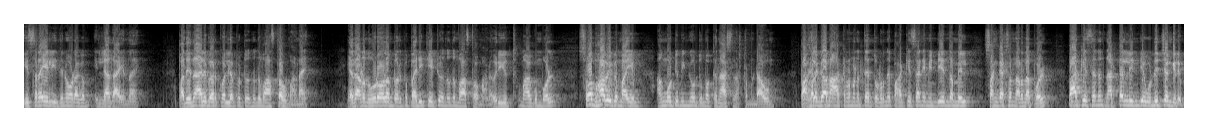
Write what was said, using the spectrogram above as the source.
ഇസ്രായേൽ ഇതിനോടകം ഇല്ലാതായെന്ന്. പതിനാല് പേർ കൊല്ലപ്പെട്ടു എന്നത് വാസ്തവമാണ്. ഏതാണ് നൂറോളം പേർക്ക് പരിക്കേറ്റു എന്നതും വാസ്തവമാണ്. ഒരു യുദ്ധമാകുമ്പോൾ സ്വാഭാവികമായും അങ്ങോട്ടും ഇങ്ങോട്ടുമൊക്കെ നാശനഷ്ടമുണ്ടാവും. പഹൽഗാം ആക്രമണത്തെ തുടർന്ന് പാകിസ്ഥാനും ഇന്ത്യയും തമ്മിൽ സംഘർഷം നടന്നപ്പോൾ പാകിസ്ഥാന് നട്ടൽ ഇന്ത്യ ഒടിച്ചെങ്കിലും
